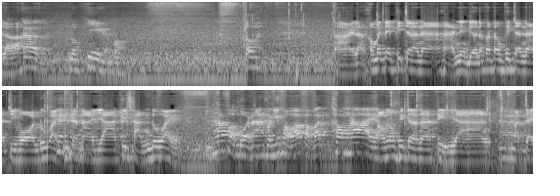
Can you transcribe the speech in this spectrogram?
เหรอก็หลวงพี่ก็บอก โอ้ย ตายละเขาไม่ได้พิจารณาอาหารอย่างเดียวนะเขาต้องพิจารณาจีวรด้วย พิจารณายาที่ฉันด้วย ถ้าฝอบวชนานคนนี้ฝอว่าฝอก็ท่องได้อะเขาต้องพิจารณาสี่อย่างเออปัจจัย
